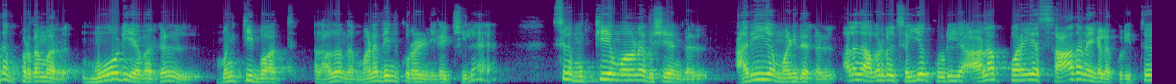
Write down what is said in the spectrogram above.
பாரத பிரதமர் மோடி அவர்கள் மங்கி பாத் அதாவது அந்த மனதின் குரல் நிகழ்ச்சியில சில முக்கியமான விஷயங்கள் அரிய மனிதர்கள் அல்லது அவர்கள் செய்யக்கூடிய அளப்பறைய சாதனைகளை குறித்து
